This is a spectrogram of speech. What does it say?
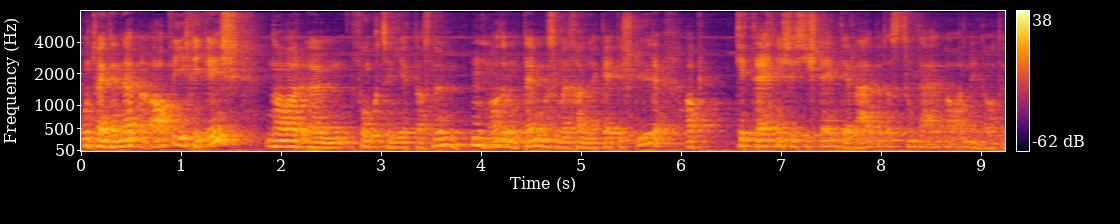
Und wenn dann eben eine Abweichung ist, dann ähm, funktioniert das nicht mehr. Mhm. Oder? Und dann muss man können gegensteuern. Aber die technischen Systeme die erlauben das zum Teil gar nicht. Oder?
